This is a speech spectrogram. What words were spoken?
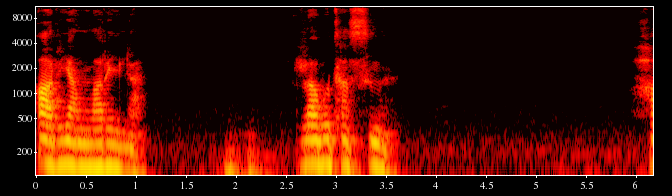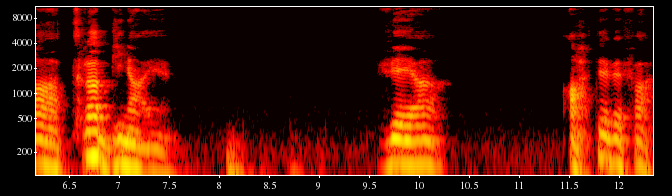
Aryanlarıyla rabıtasını hatıra binaen veya ahde vefa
